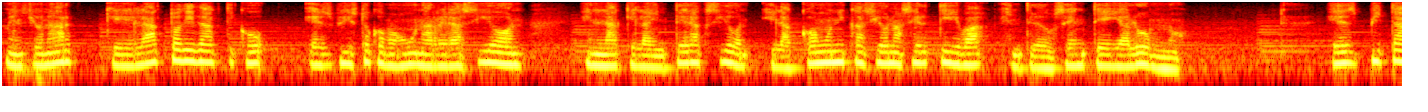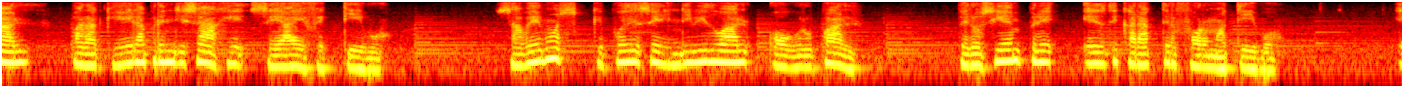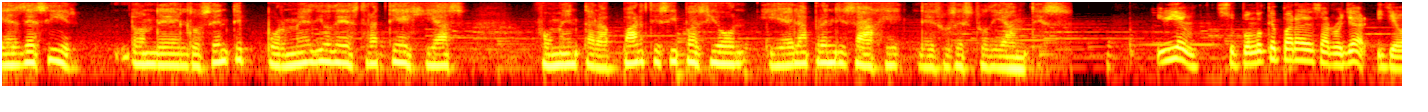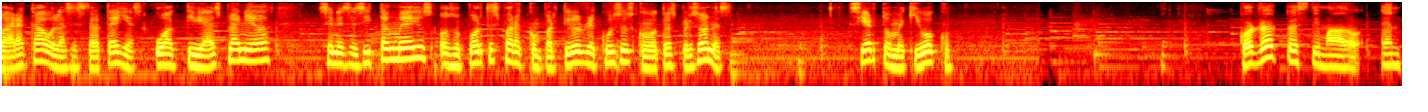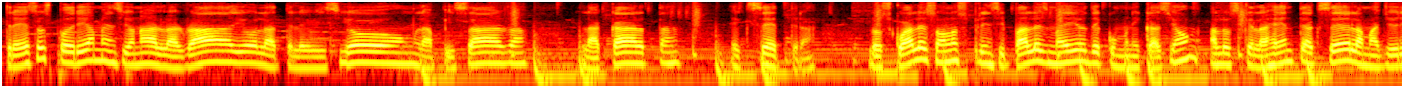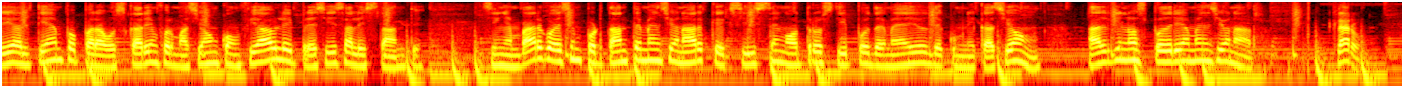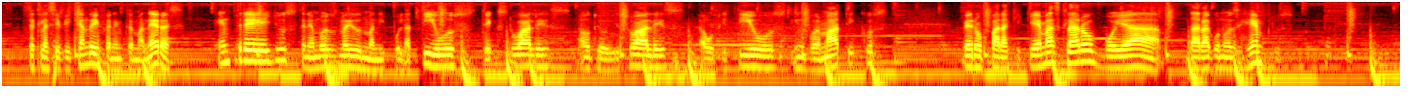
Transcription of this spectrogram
mencionar que el acto didáctico es visto como una relación en la que la interacción y la comunicación asertiva entre docente y alumno es vital para que el aprendizaje sea efectivo. Sabemos que puede ser individual o grupal, pero siempre es de carácter formativo, es decir, donde el docente por medio de estrategias fomenta la participación y el aprendizaje de sus estudiantes. Y bien, supongo que para desarrollar y llevar a cabo las estrategias o actividades planeadas se necesitan medios o soportes para compartir los recursos con otras personas. ¿Cierto me equivoco? Correcto, estimado. Entre esos podría mencionar la radio, la televisión, la pizarra, la carta, etc., los cuales son los principales medios de comunicación a los que la gente accede la mayoría del tiempo para buscar información confiable y precisa al instante. Sin embargo, es importante mencionar que existen otros tipos de medios de comunicación. ¿Alguien los podría mencionar? Claro, se clasifican de diferentes maneras. Entre ellos tenemos medios manipulativos, textuales, audiovisuales, auditivos, informáticos pero para que quede más claro voy a dar algunos ejemplos.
